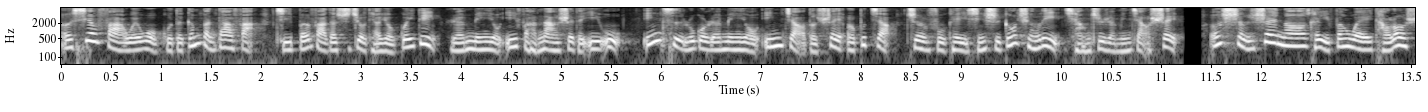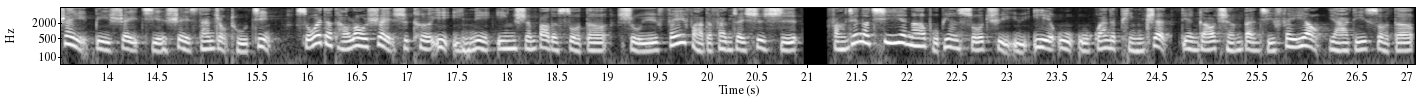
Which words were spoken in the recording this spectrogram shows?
而宪法为我国的根本大法，及本法的十九条有规定，人民有依法纳税的义务。因此，如果人民有应缴的税而不缴，政府可以行使公权力，强制人民缴税。而省税呢，可以分为逃漏税、避税、节税三种途径。所谓的逃漏税是刻意隐匿应申报的所得，属于非法的犯罪事实。坊间的企业呢，普遍索取与业务无关的凭证，垫高成本及费用，压低所得，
